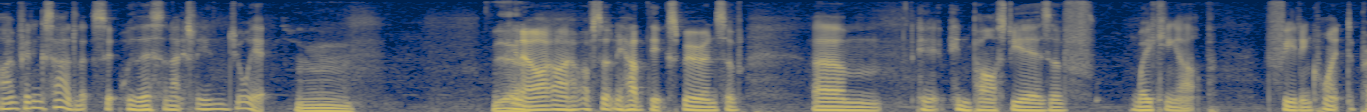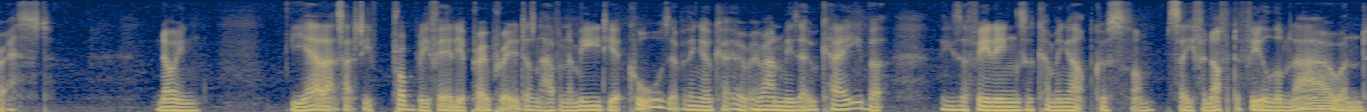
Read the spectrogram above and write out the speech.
I'm feeling sad. Let's sit with this and actually enjoy it. Mm. Yeah. You know, I, I, I've certainly had the experience of um, in past years of waking up feeling quite depressed, knowing, yeah, that's actually probably fairly appropriate. It doesn't have an immediate cause. Everything okay around me is okay, but these are feelings are coming up because I'm safe enough to feel them now, and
